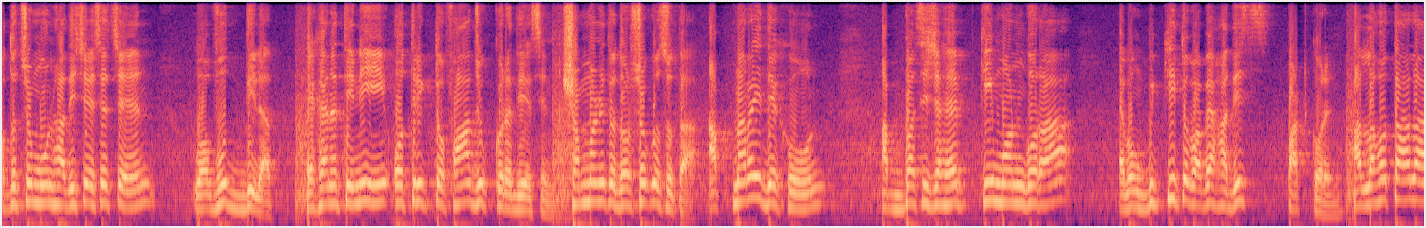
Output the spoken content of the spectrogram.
অথচ মূল হাদিসে এসেছেন ওয়াভুদ্দিলাত এখানে তিনি অতিরিক্ত ফা যোগ করে দিয়েছেন। সম্মানিত দর্শক ও শ্রোতা, আপনারাই দেখুন আব্বাসী সাহেব কি মন গড়া এবং বিকৃতভাবে হাদিস পাঠ করেন। আল্লাহ তাআলা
